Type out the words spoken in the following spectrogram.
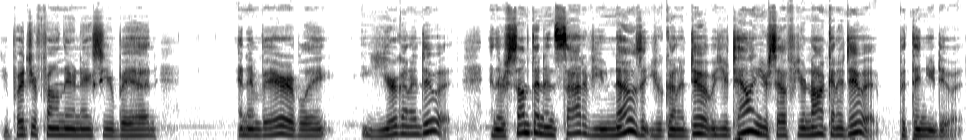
You put your phone there next to your bed, and invariably, you're going to do it. And there's something inside of you knows that you're going to do it, but you're telling yourself you're not going to do it, but then you do it.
